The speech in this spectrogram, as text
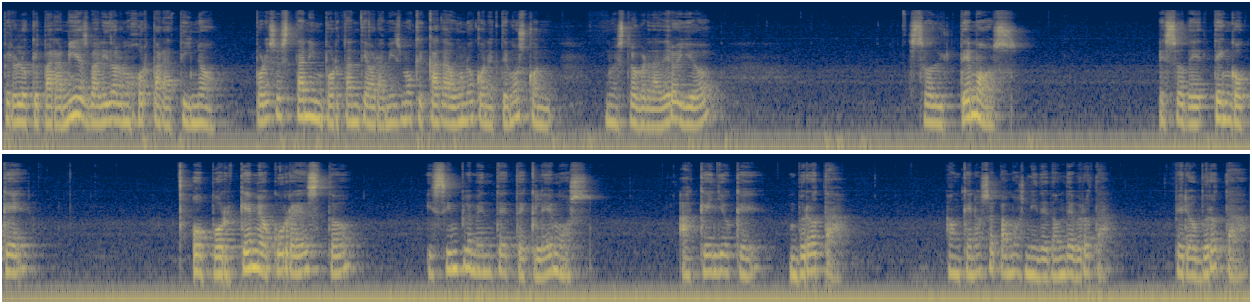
Pero lo que para mí es válido a lo mejor para ti no. Por eso es tan importante ahora mismo que cada uno conectemos con nuestro verdadero yo. Soltemos eso de tengo que o por qué me ocurre esto y simplemente tecleemos aquello que brota, aunque no sepamos ni de dónde brota, pero brota.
